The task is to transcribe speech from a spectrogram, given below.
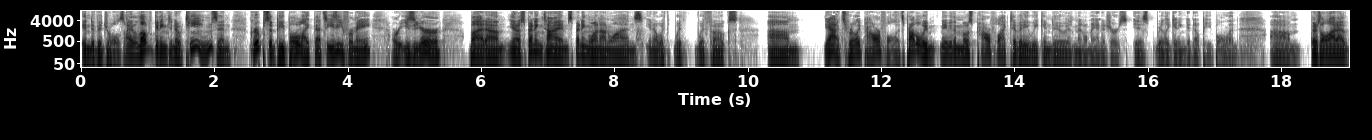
individuals. I love getting to know teams and groups of people. Like that's easy for me or easier. But um, you know, spending time, spending one on ones, you know, with with with folks, um, yeah, it's really powerful. It's probably maybe the most powerful activity we can do as middle managers is really getting to know people. And um, there's a lot of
